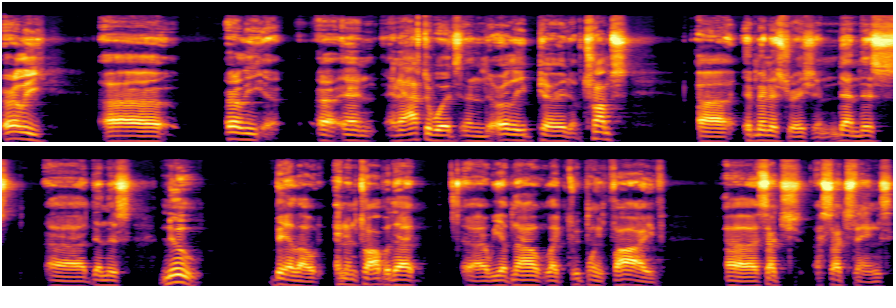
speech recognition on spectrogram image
early uh, early uh, and and afterwards in the early period of Trump's uh, administration, then this uh, then this new bailout, and on top of that, uh, we have now like three point five uh, such such things,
